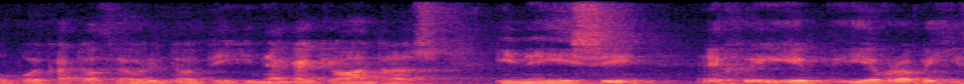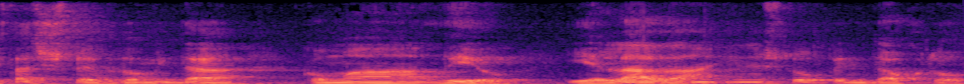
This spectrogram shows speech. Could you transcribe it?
όπου 100 θεωρείται ότι η γυναίκα και ο άντρας είναι ίσοι, η Ευρώπη έχει φτάσει στο 70,2. Η Ελλάδα είναι στο 58.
